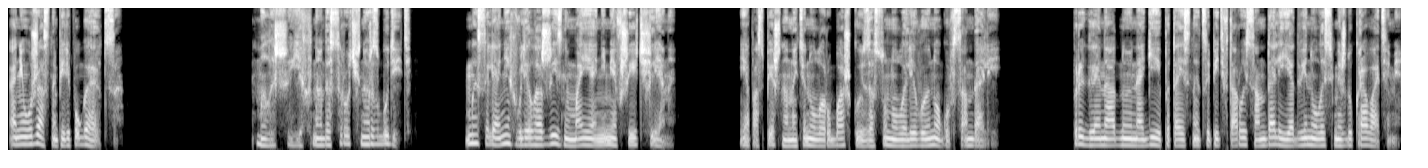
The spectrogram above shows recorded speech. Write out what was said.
Они ужасно перепугаются. Малыши, их надо срочно разбудить. Мысль о них влила жизнь в мои онемевшие члены. Я поспешно натянула рубашку и засунула левую ногу в сандалии. Прыгая на одной ноге и пытаясь нацепить второй сандалии, я двинулась между кроватями.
